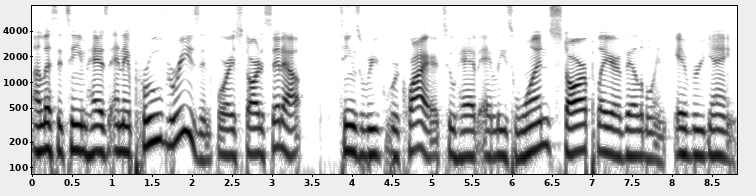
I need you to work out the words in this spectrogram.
unless the team has an approved reason for a star to sit out. teams will be required to have at least one star player available in every game.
